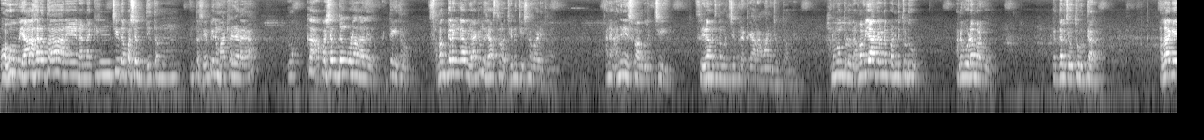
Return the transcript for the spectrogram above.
బహువ్యాహరత అనేన నకించిదపశబ్దితం ఇంతసేపు ఈయన మాట్లాడా ఒక్క అపశబ్దం కూడా రాలేదు. అంటే ఇతను సమగ్రంగా వ్యాకరణ శాస్త్రం అధ్యయనం చేసిన వాడు ఇతను అని ఆంజనేయ స్వామి గురించి శ్రీరామచంద్రమూర్తి చెప్పినట్టుగా రామాయణం చెబుతోంది. హనుమంతుడు నవవ్యాకరణ పండితుడు అని కూడా మనకు పెద్దలు చెబుతూ ఉంటారు. అలాగే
